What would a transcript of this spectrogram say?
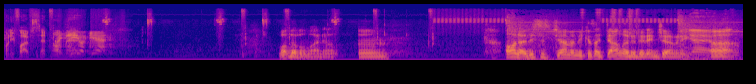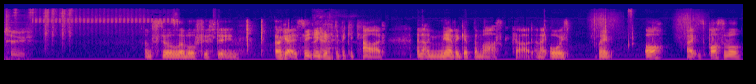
25%. Oh man. What level am I now? Um. Oh no, this is German because I downloaded it in Germany. Yeah, Ah, level two. I'm still level 15. Okay, so you have to pick a card, and I never get the mask card, and I always maybe. Oh, it's possible.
